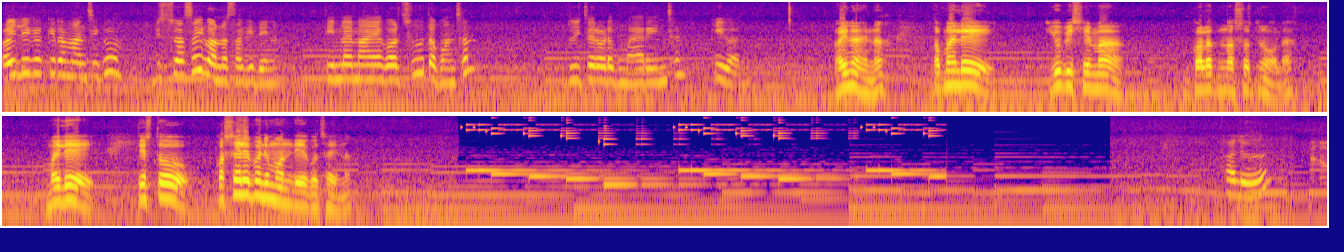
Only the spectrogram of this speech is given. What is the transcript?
अहिलेका केटा मान्छेको? विश्वासै गर्न सकिँदैन। तिमीलाई माया गर्छु त भन्छन् दुई चारवटा घुमाएर हिँड्छन् के गर्नु? होइन होइन। तपाईँले यो विषयमा गलत नसोच्नु होला। मैले त्यस्तो कसैले पनि मन दिएको छैन। हेलो? हेलो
